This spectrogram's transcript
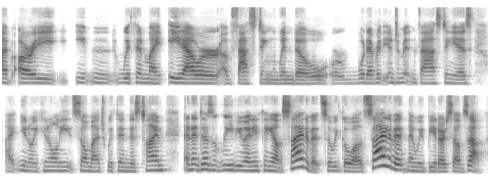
I've already eaten within my eight hour of fasting window or whatever the intermittent fasting is. I, you know, you can only eat so much within this time and it doesn't leave you anything outside of it. So we go outside of it and then we beat ourselves up.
